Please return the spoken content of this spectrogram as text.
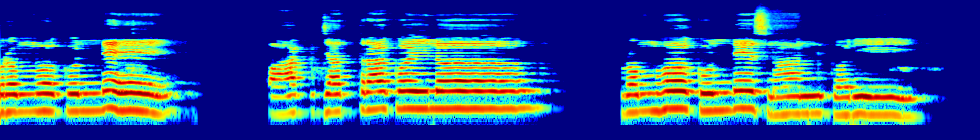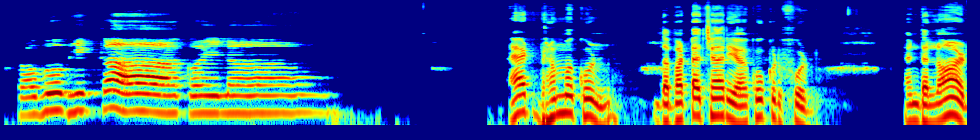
ব্রহ্মকুণ্ডে পাক যাত্রা কইল ব্রহ্মকুণ্ডে স্নান করি প্রভু ভিক্ষা কইল At Brahmakund, the Bhattacharya cooked food, and the Lord,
